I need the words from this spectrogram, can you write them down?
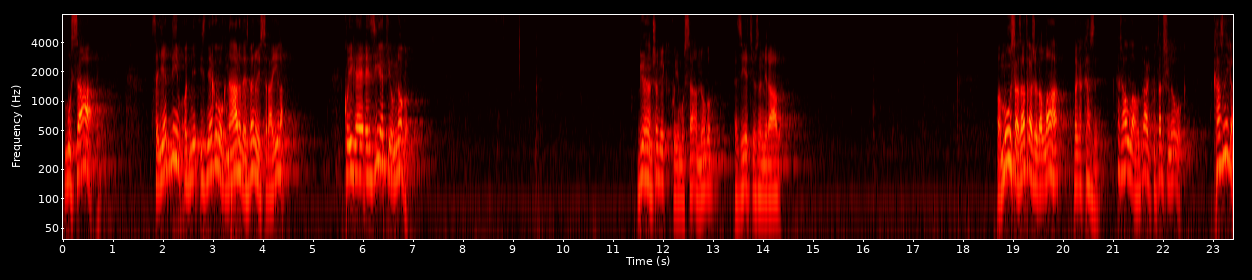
Musa sa jednim od nje, iz njegovog naroda, iz Beno Israila, koji ga je ezijetio mnogo. Bio je jedan čovjek koji je Musa mnogo ezijetio znamirava. Pa Musa zatraži od Allaha da ga kazne. Kaže Allahu, dragi, kutariši me ovog. Kazni ga.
